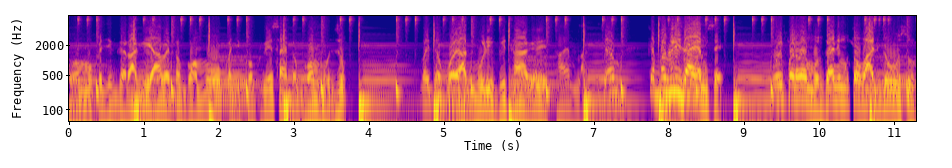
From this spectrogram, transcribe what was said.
ગોમમાં પછી ગરાગી આવે તો ગોમમાં, પછી કોઈક વેસાય તો ગોમમાં જો ભાઈ તો કોઈ આજ મૂડી ઊભી થાય કે થાય એમ લાગતી એમ, કે બગડી જાય એમ છે. કોઈ પણ હવે મુર્ગાની હું તો વાત જોઉં છું.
